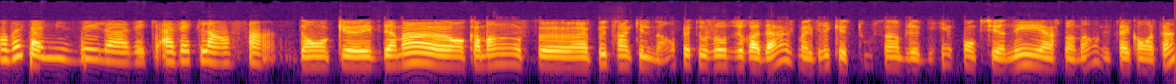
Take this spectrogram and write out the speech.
On va s'amuser là avec avec l'enfant. Donc, euh, évidemment, euh, on commence euh, un peu tranquillement. On fait toujours du rodage, malgré que tout semble bien fonctionner en ce moment. On est très content.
